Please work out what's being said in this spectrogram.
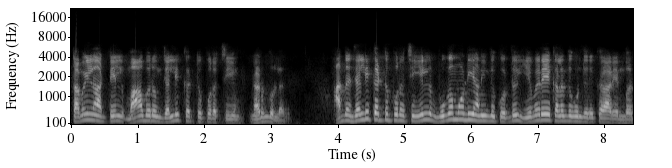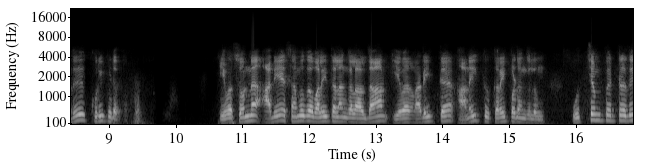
தமிழ்நாட்டில் மாபெரும் ஜல்லிக்கட்டு புரட்சியும் நடந்துள்ளது. அந்த ஜல்லிக்கட்டு புரட்சியில் முகமூடி அணிந்து கொண்டு இவரே கலந்து கொண்டிருக்கிறார் என்பது குறிப்பிடத்தக்கது. இவர் சொன்ன அதே சமூக வலைத்தளங்களால் தான் இவர் நடித்த அனைத்து திரைப்படங்களும் உச்சம் பெற்றது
